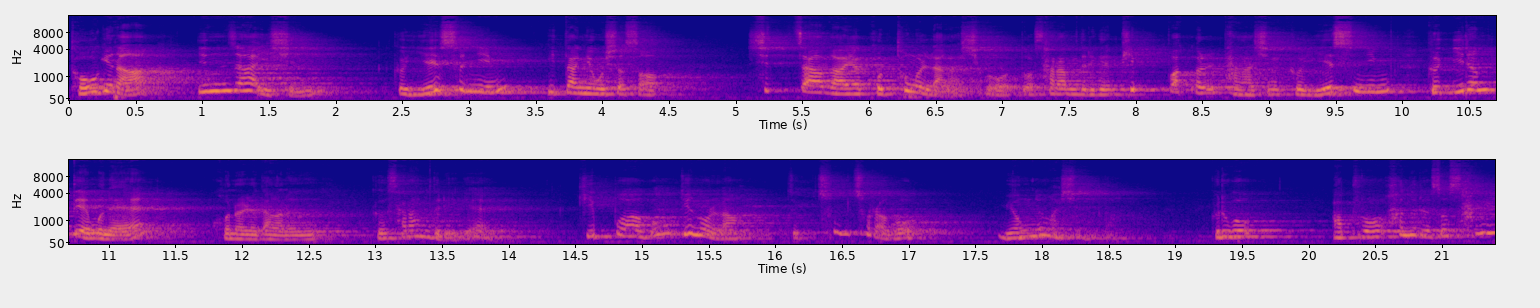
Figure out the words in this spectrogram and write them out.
더욱이나 인자이신 그 예수님 이 땅에 오셔서 십자가의 고통을 당하시고 또 사람들에게 핍박을 당하신 그 예수님 그 이름 때문에 고난을 당하는 그 사람들에게 기뻐하고 뛰놀라 즉 춤추라고 명령하십니다. 그리고 앞으로 하늘에서 상이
